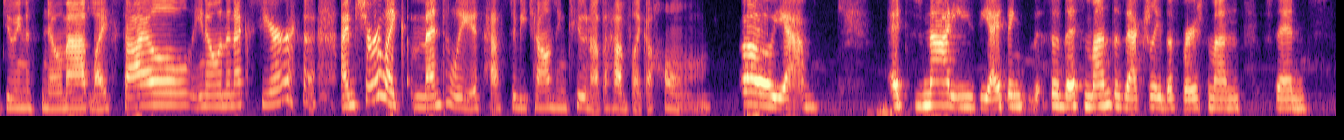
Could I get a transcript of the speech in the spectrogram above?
doing this nomad lifestyle you know in the next year? I'm sure like mentally it has to be challenging too not to have like a home. Oh yeah. It's not easy. I think th- so this month is actually the first month since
